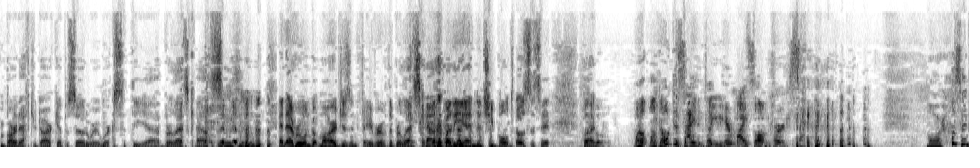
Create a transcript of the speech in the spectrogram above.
Bart After Dark episode where he works at the uh, burlesque house, and everyone but Marge is in favor of the burlesque house by the end, and she bulldozes it. But Well, well, don't decide until you hear my song first. morals and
